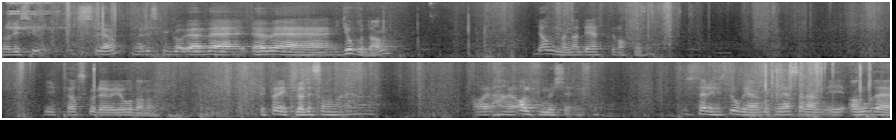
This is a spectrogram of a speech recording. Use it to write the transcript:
når de skulle, når de skulle gå over, over Jordan Jammen der delte vannet sitt gikk tørrskodd over Jordan òg. Tipper de klødde sånn Her er altfor mye. liksom. Så ser du historien. Vi kan lese den i andre,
